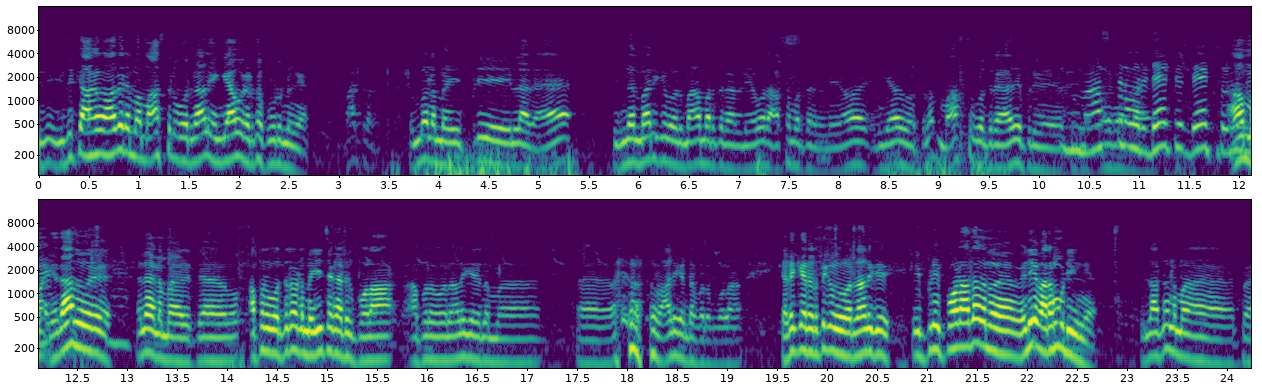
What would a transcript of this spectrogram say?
இது இதுக்காகவாவது நம்ம மாசத்துல ஒரு நாள் எங்கேயாவது ஒரு இடத்த கூடணுங்க. ரொம்ப நம்ம இப்படி இல்லாத இந்த மாதிரி ஒரு மாமரத்தினாலையோ ஒரு அரசமரத்தினாலையோ எங்கேயாவது ஒருத்தர மாசத்துக்கு ஒரு தடவையாவது இப்படி மாசத்துல ஒரு டேட் டேட் ஆமா ஏதாவது ஒரு இல்லை நம்ம அப்புறம் ஒரு தடவை நம்ம ஈச்சங்காட்டுக்கு போகலாம் அப்புறம் ஒரு நாளைக்கு நம்ம வாலிகண்டபுரம் போகலாம் கிடைக்கிற இடத்துக்கு ஒரு நாளுக்கு இப்படி போனால் தான் நம்ம வெளியே வர முடியுங்க. இல்லாட்டா நம்ம இப்போ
